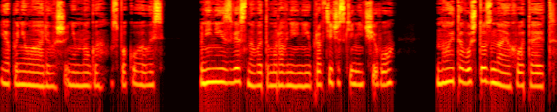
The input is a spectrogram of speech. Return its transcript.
Я поняла, Алёша, немного успокоилась. Мне неизвестно в этом уравнении практически ничего, но и того, что знаю, хватает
